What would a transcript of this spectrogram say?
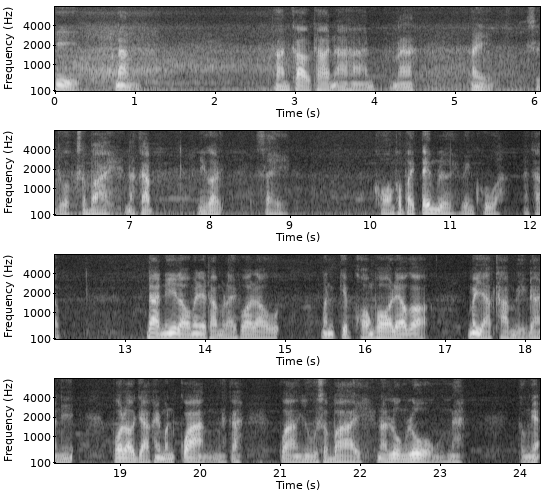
ที่นั่ง ทานข้าวทานอาหารนะให้สะดวกสบายนะครับ นี่ก็ใส่ของเข้าไปเต็มเลยเป็นครัวนะครับ ด้านนี้เราไม่ได้ทำอะไร เพราะเรามันเก็บของพอแล้วก็ไม่อยากทำอีกด้านนี้ เพราะเราอยากให้มันกว้างนะครับกว้างอยู่สบายนะโล่งๆนะตรงเนี้ย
